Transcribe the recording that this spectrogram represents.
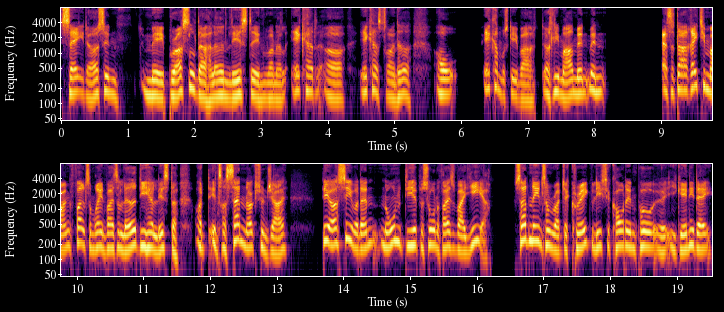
sag. Der er også en May Brussel, der har lavet en liste, en Ronald Eckert, og Eckert, tror han hedder, og Eckert måske bare, det er også lige meget, men, men altså, der er rigtig mange folk, som rent faktisk har lavet de her lister, og interessant nok, synes jeg, det er også at se, hvordan nogle af de her personer faktisk varierer. Sådan en som Roger Craig, vi lige skal kort ind på øh, igen i dag,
